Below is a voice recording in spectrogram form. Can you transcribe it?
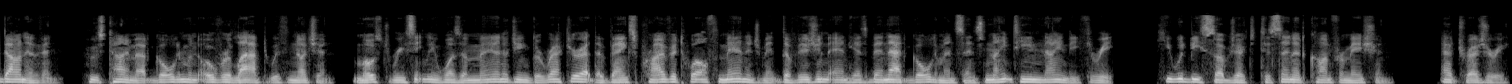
Donovan, whose time at Goldman overlapped with Mnuchin, most recently was a managing director at the bank's private wealth management division and has been at Goldman since 1993. He would be subject to Senate confirmation. At Treasury,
